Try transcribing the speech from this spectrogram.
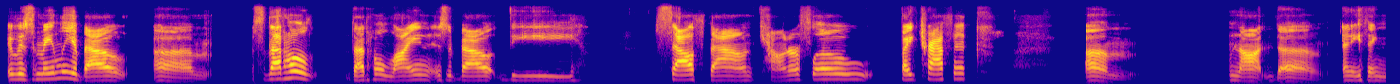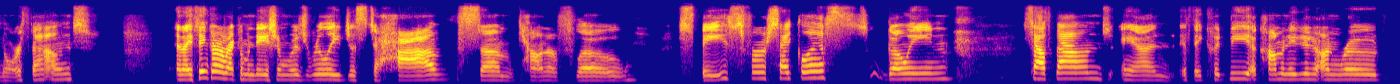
it was mainly about, um, so that whole, that whole line is about the southbound counterflow bike traffic. Um, not the, anything northbound. And I think our recommendation was really just to have some counterflow space for cyclists going southbound. And if they could be accommodated on road,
